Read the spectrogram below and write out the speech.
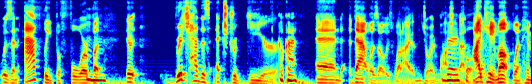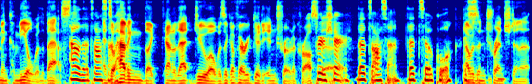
was an athlete before, but there, Rich had this extra gear. Mm-hmm. Okay. And that was always what I enjoyed watching. Very about cool. I came up when him and Camille were the best. Oh, that's awesome. And so having like kind of that duo was like a very good intro to CrossFit. For sure. That's awesome. That's so cool. I was entrenched in it.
